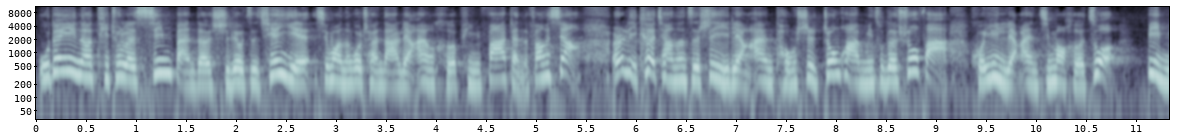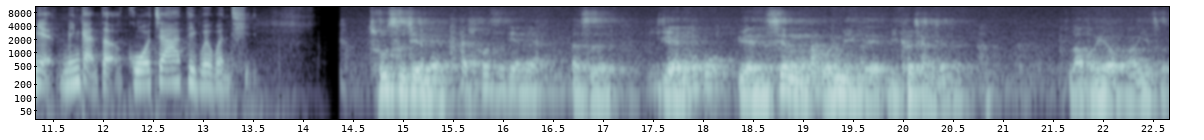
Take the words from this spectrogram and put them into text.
吴敦义呢，提出了新版的十六字千言，希望能够传达两岸和平发展的方向。而李克强呢，则是以两岸同是中华民族的说法，回应两岸经贸合作，避免敏感的国家地位问题。初次见面，初次见面，但是。远远胜闻名的李克强先生，老朋友王毅主任。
